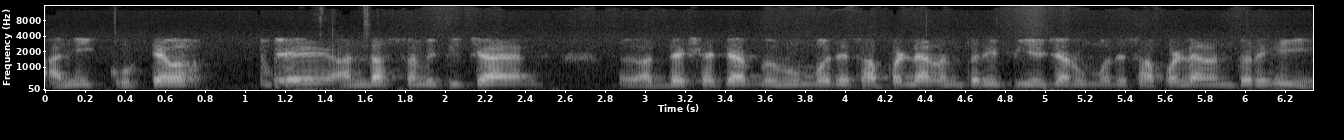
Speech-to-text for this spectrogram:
आणि कोट्यावर अंदाज समितीच्या अध्यक्षाच्या रूममध्ये सापडल्यानंतरही पीएच्या रूममध्ये सापडल्यानंतरही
